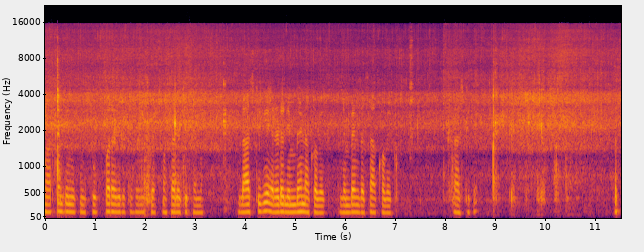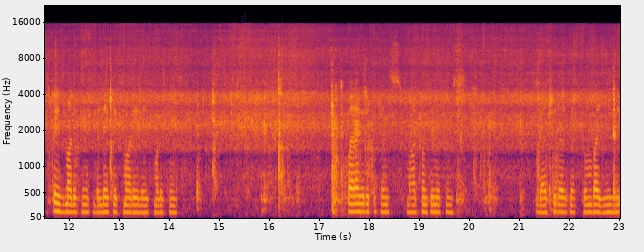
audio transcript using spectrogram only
ಮಾಡ್ಕೊತೀನಿ ಸೂಪರಾಗಿರುತ್ತೆ ಫ್ರೆಂಡ್ಸ್ ಮಸಾಲೆ ಚಿಕನ್ನು ಲಾಸ್ಟಿಗೆ ಎರಡು ಲಿಂಬೆಹಣ್ಣು ಹಾಕೋಬೇಕು ಲಿಂಬೆಹಣ್ಣು ರಸ ಹಾಕ್ಕೋಬೇಕು. ಲಾಸ್ಟಿಗೆ ಸಬ್ಸ್ಕ್ರೈಬ್ ಮಾಡಿ ಫ್ರೆಂಡ್ಸ್ ಬೆಲ್ಲೇ ಕ್ಲಿಕ್ ಮಾಡಿ ಲೈಕ್ ಮಾಡಿ ಫ್ರೆಂಡ್ಸ್ ಸೂಪರಾಗಿರುತ್ತೆ ಫ್ರೆಂಡ್ಸ್ ಮಾಡ್ಕೊತೀನಿ ಫ್ರೆಂಡ್ಸ್ ಬ್ಯಾಚುಲರ್ಗೆ ತುಂಬ ಈಸಿ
